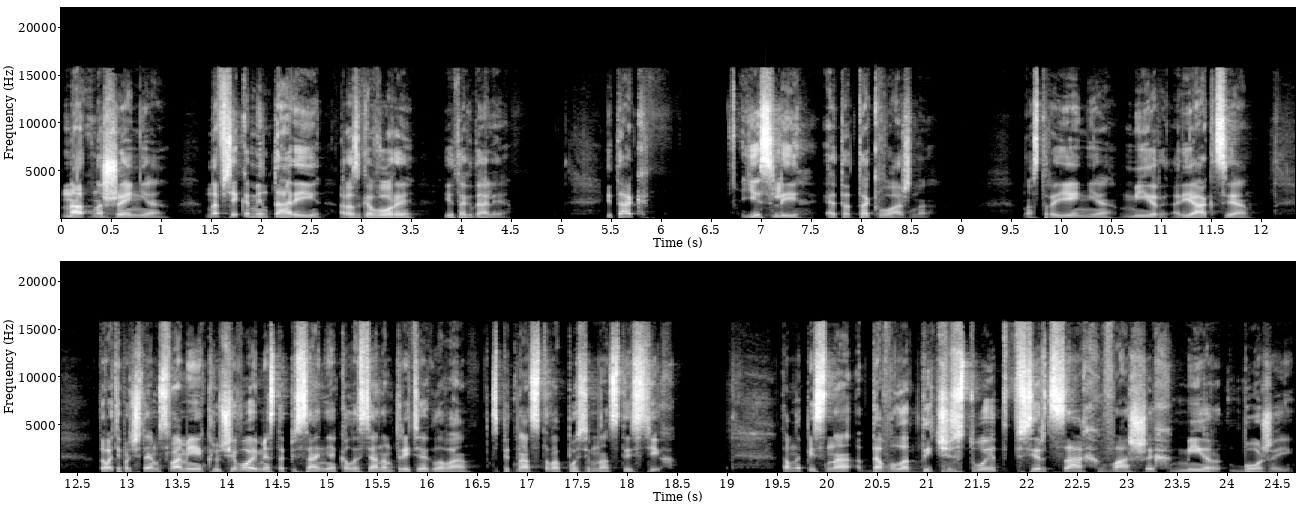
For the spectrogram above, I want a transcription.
на отношения, на все комментарии, разговоры и так далее. Итак, если это так важно, настроение, мир, реакция, давайте прочитаем с вами ключевое место Писания Колоссянам 3 глава с 15 по 17 стих. Там написано, да владычествует в сердцах ваших мир Божий,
